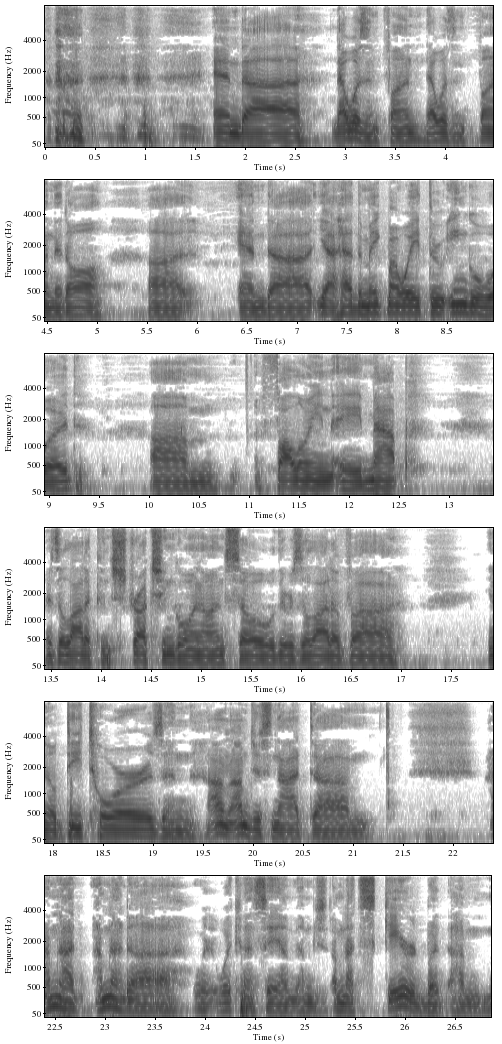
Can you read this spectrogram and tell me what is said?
and uh, that wasn't fun. That wasn't fun at all. Uh, and uh, yeah, I had to make my way through Inglewood, um, following a map. There's a lot of construction going on, so there was a lot of uh, you know detours, and I'm I'm just not. Um, I'm not. I'm not. Uh, what, what can I say? I'm. I'm just. I'm not scared, but I'm.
